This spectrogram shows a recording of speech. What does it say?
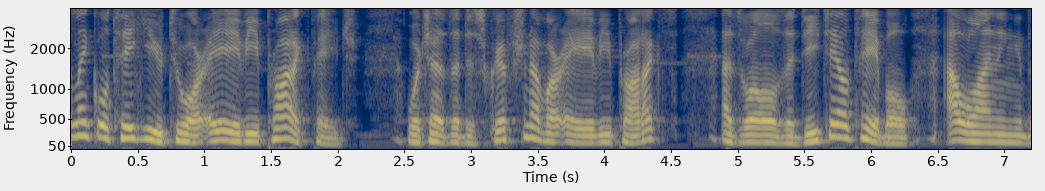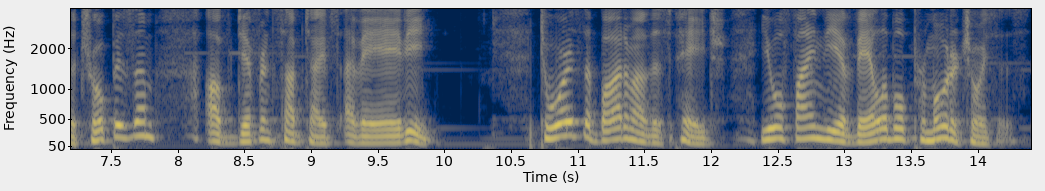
link will take you to our AAV product page, which has a description of our AAV products, as well as a detailed table outlining the tropism of different subtypes of AAV. Towards the bottom of this page, you will find the available promoter choices.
